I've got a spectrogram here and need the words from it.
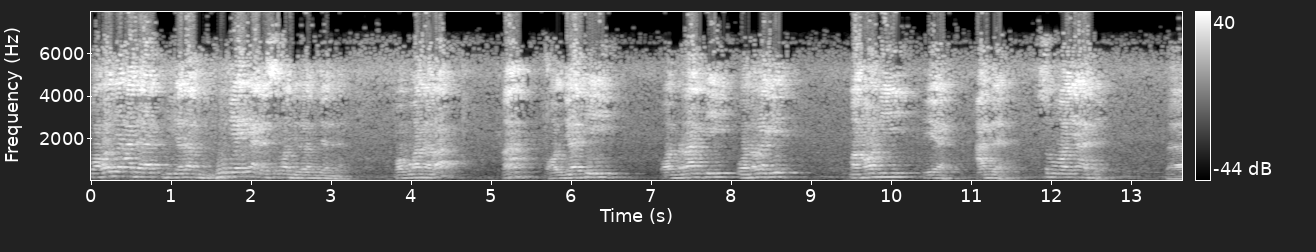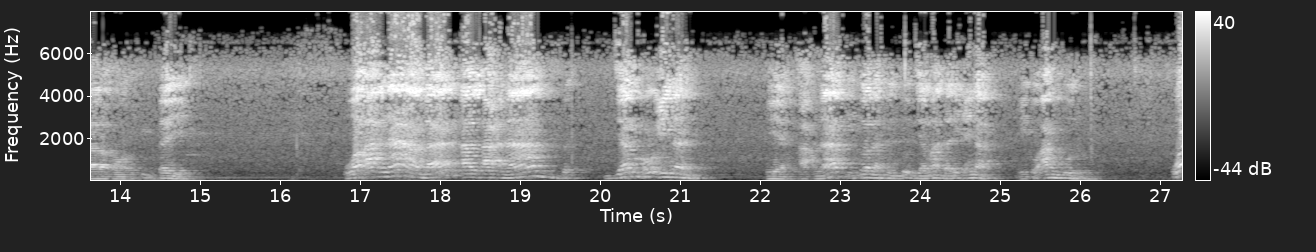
Pohon yang ada di dalam dunia ini ada semua di dalam jannah. Pohon apa? Hah? Pohon jati, pohon meranti, pohon lagi? Mahoni, iya, ada. Semuanya ada. Barakallahu fiik. Wa a'naban al-a'nab jam'u inan. Iya, a'nab itu adalah bentuk jamak dari inab, itu anggur. Wa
